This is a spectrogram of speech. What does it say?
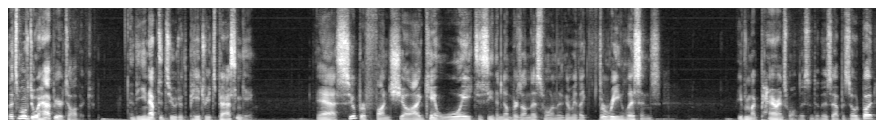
let's move to a happier topic the ineptitude of the Patriots passing game. Yeah, super fun show. I can't wait to see the numbers on this one. There's going to be like three listens. Even my parents won't listen to this episode. But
